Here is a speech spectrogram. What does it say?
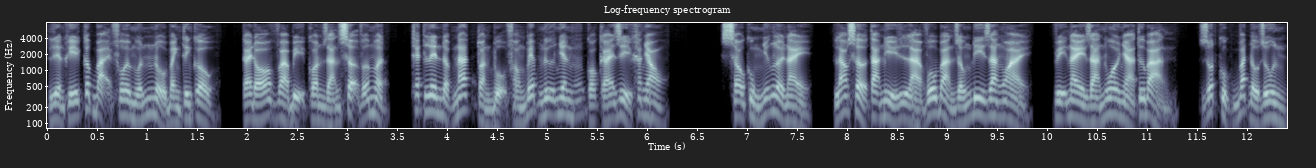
liền khí cấp bại phôi muốn nổ bành tinh cầu, cái đó và bị con rắn sợ vỡ mật, thét lên đập nát toàn bộ phòng bếp nữ nhân có cái gì khác nhau. Sau cùng những lời này, lão sở tạ nghỉ là vô bản giống đi ra ngoài, vị này già mua nhà tư bản, rốt cục bắt đầu run,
